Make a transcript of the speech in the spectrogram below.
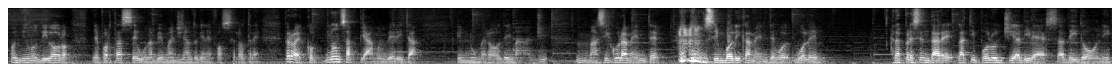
ognuno di loro ne portasse uno, abbiamo immaginato che ne fossero tre. Però ecco, non sappiamo in verità il numero dei magi, ma sicuramente simbolicamente vuole rappresentare la tipologia diversa dei doni.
